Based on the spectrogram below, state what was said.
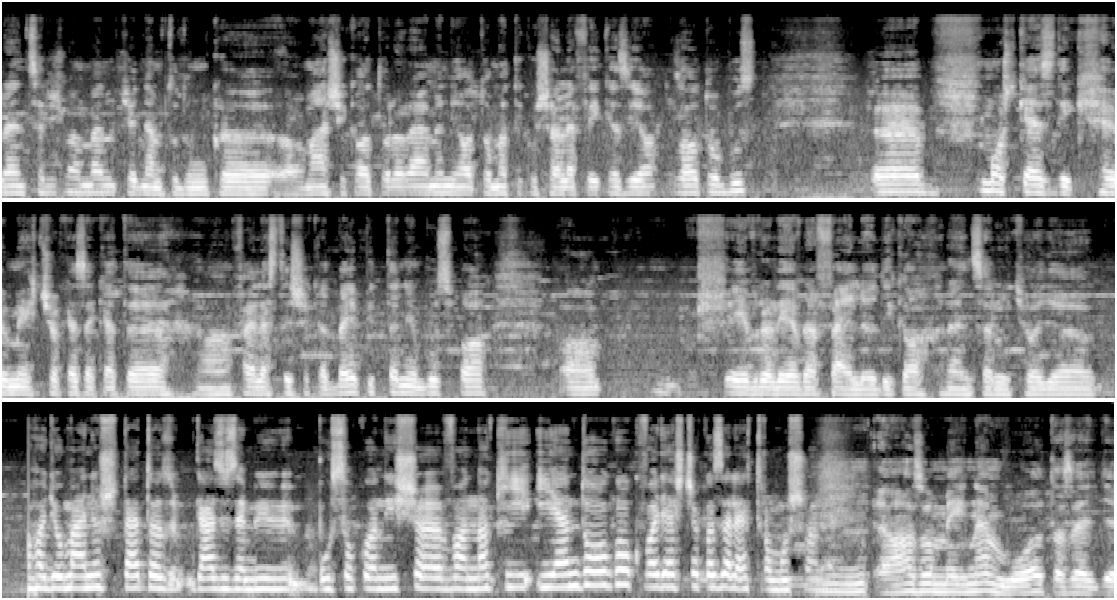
rendszer is van benne, úgyhogy nem tudunk a másik autóra rámenni, automatikusan lefékezi az autóbuszt. Most kezdik még csak ezeket a fejlesztéseket beépíteni a buszba, a évről évre fejlődik a rendszer, úgyhogy a hagyományos, tehát az gázüzemű buszokon is vannak ilyen dolgok, vagy ez csak az elektromoson? Mm, azon még nem volt, az egy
